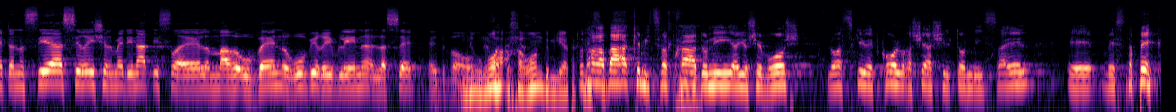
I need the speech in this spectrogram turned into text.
את הנשיא העשירי של מדינת ישראל, מר ראובן רובי ריבלין, לשאת את דברו. נאומו האחרון במליאת הכנסת. תודה רבה. כמצוותך, אדוני היושב-ראש, לא אזכיר את כל ראשי השלטון בישראל, אה, ואסתפק,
